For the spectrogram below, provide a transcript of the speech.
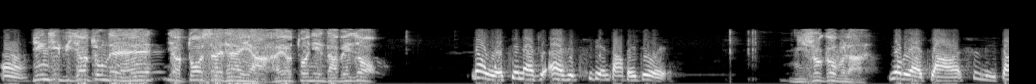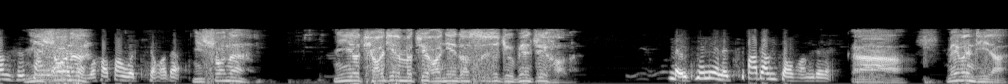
嗯，阴气比较重的人要多晒太阳，还要多念大悲咒。那我现在是二十七遍大悲咒，哎，你说够不啦？要不要加？是你当时三你说呢月二十五号帮我调的，你说呢？你有条件嘛，最好念到四十九遍最好了我每天练了七八张小房子嘞。啊，没问题的。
